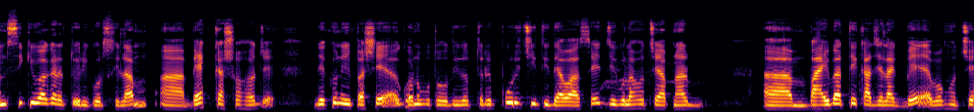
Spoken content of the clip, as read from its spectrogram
এমসিকিউ আকারে তৈরি করছিলাম ব্যাখ্যা সহজে। দেখুন, এই পাশে গণপূর্ত অধিদপ্তরের পরিচিতি দেওয়া আছে, যেগুলো হচ্ছে আপনার বাইবাতে কাজে লাগবে এবং হচ্ছে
